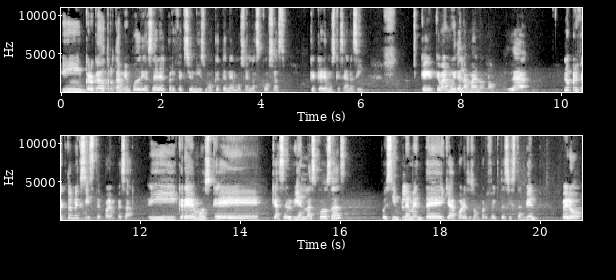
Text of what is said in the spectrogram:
Y creo que otro también podría ser el perfeccionismo que tenemos en las cosas que queremos que sean así, que, que van muy de la mano, ¿no? O sea, lo perfecto no existe para empezar. Y creemos que, que hacer bien las cosas, pues simplemente ya por eso son perfectas y están bien. Pero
